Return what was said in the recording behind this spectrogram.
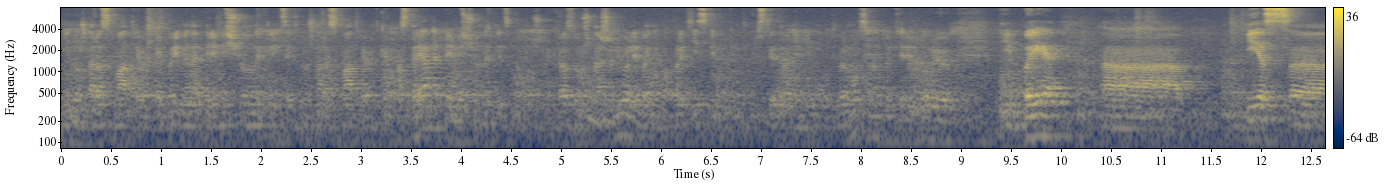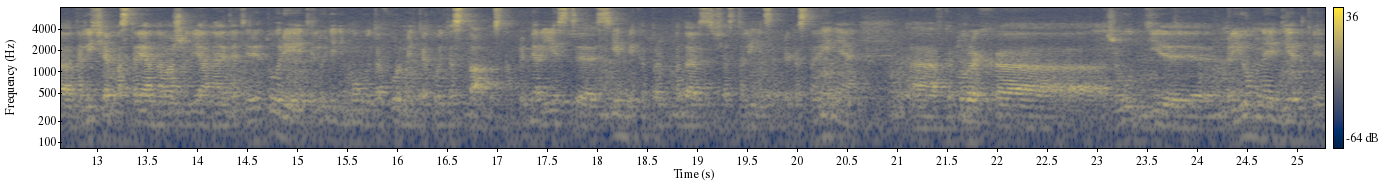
не нужно рассматривать как временно перемещенных лиц, их нужно рассматривать как постоянно перемещенных лиц, потому что их разрушенное жилье, либо они по политическим преследованиям не могут вернуться на ту территорию. И Б, а, без э, наличия постоянного жилья на этой территории эти люди не могут оформить какой-то статус. Например, есть э, семьи, которые попадают сейчас на линии соприкосновения, э, в которых живут приемные детки,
